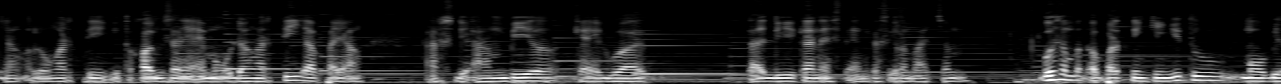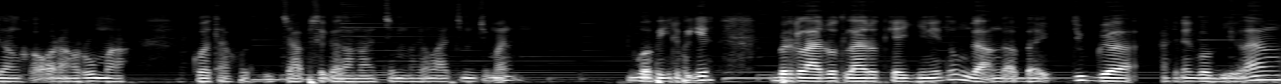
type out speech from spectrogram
yang lu ngerti gitu. Kalau misalnya emang udah ngerti apa yang harus diambil. Kayak gue tadi kan STNK segala macem. Gue sempat overthinking gitu mau bilang ke orang rumah. Gue takut dicap segala macem segala macem. Cuman gue pikir-pikir berlarut-larut kayak gini tuh nggak nggak baik juga. Akhirnya gue bilang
